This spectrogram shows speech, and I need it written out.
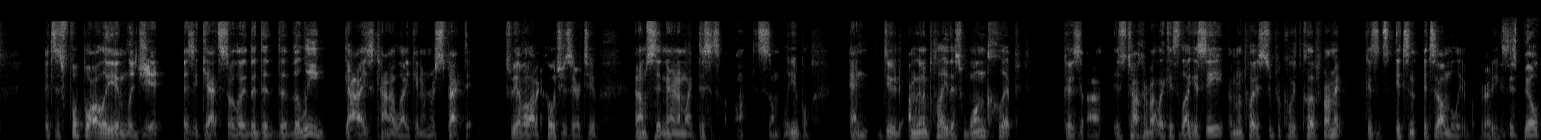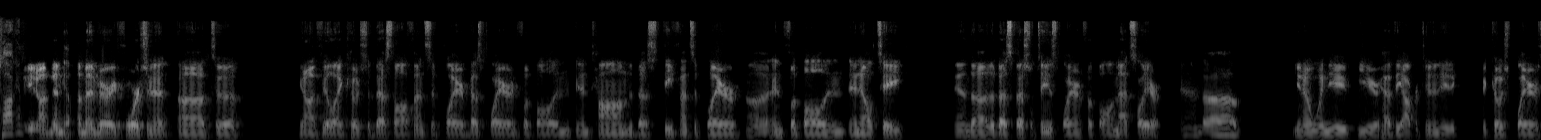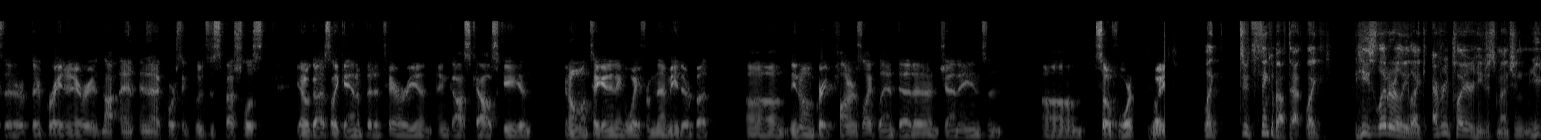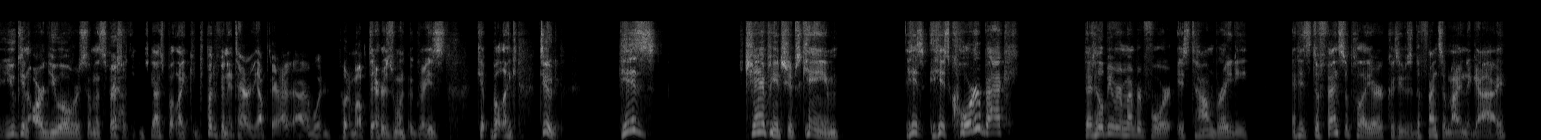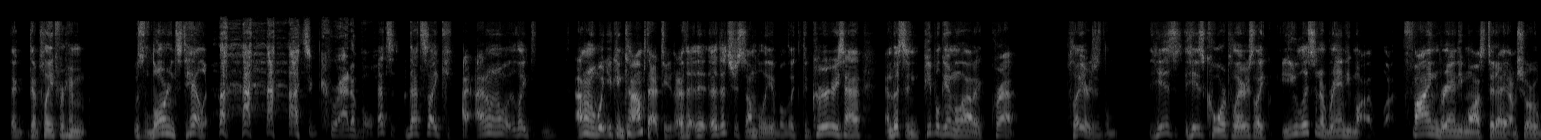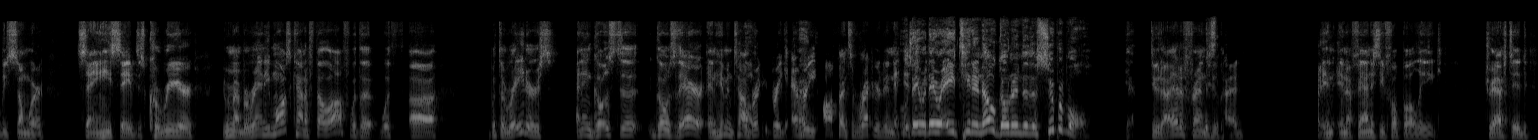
it's as football-y and legit as it gets. So the the the, the league guys kind of like it and respect it. Because we have a lot of coaches there too. And I'm sitting there and I'm like, this is oh, this is unbelievable. And dude, I'm gonna play this one clip because uh it's talking about like his legacy. I'm gonna play a super quick clip from it because it's it's it's unbelievable. Ready? Is this Bill talking? You know, I've been yep. I've been very fortunate uh to you know, I feel like coach the best offensive player, best player in football in, in Tom, the best defensive player uh, in football in, in LT, and uh, the best special teams player in football in Matt Slater. And uh, you know, when you you have the opportunity to, to coach players that are they're great in areas, not and, and that of course includes the specialists, you know, guys like Adam Vinatieri and, and Gostkowski, and you don't want to take anything away from them either, but um, you know, great punters like Landeta and Jennings and um, so forth. Wait. Like, dude, think about that. Like, he's literally like every player he just mentioned. You you can argue over some of the special yeah. teams guys, but like put Vinatieri up there, I, I would put him up there as one of the greatest. But like, dude, his championships came. His his quarterback that he'll be remembered for is Tom Brady, and his defensive player because he was a defensive minded guy that that played for him was Lawrence Taylor. that's incredible. That's that's like I, I, don't know, like I don't know what you can comp that to. That, that, that's just unbelievable. Like the career he's had, and listen, people give him a lot of crap. Players, his his core players, like you listen to Randy Moss, find Randy Moss today. I'm sure will be somewhere saying he saved his career. You remember Randy Moss kind of fell off with the with uh with the Raiders and then goes to goes there, and him and Tom Brady break every offensive record in the history. They were they were eighteen and zero going into the Super Bowl. Yeah, dude, I had a friend who had in in a fantasy football league drafted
